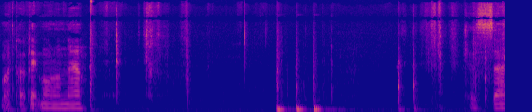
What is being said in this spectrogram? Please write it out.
might put a bit more on now. Because uh,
